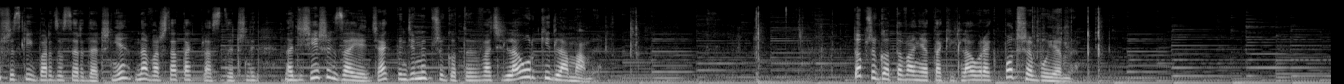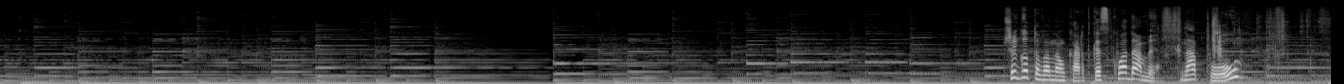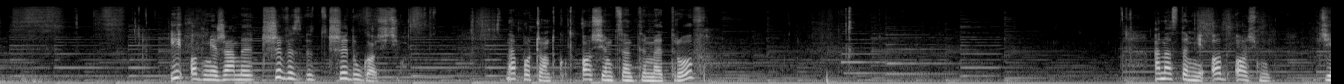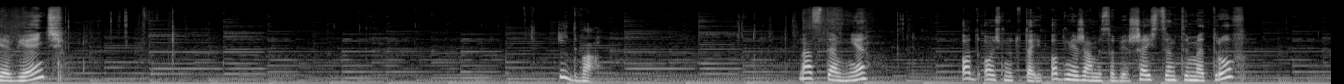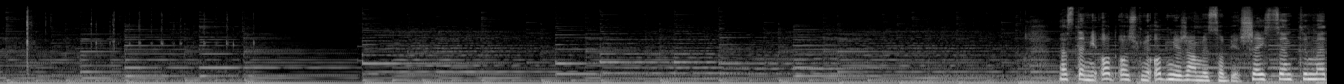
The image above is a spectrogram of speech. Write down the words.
wszystkich bardzo serdecznie na warsztatach plastycznych. Na dzisiejszych zajęciach będziemy przygotowywać laurki dla mamy. Do przygotowania takich laurek potrzebujemy przygotowaną kartkę składamy na pół i odmierzamy trzy, trzy długości. Na początku 8 cm, a następnie od 8 9 i 2. Następnie od 8 tutaj odmierzamy sobie 6 cm. Następnie od 8 odmierzamy sobie 6 cm,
